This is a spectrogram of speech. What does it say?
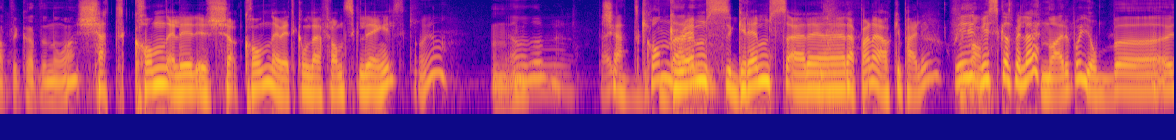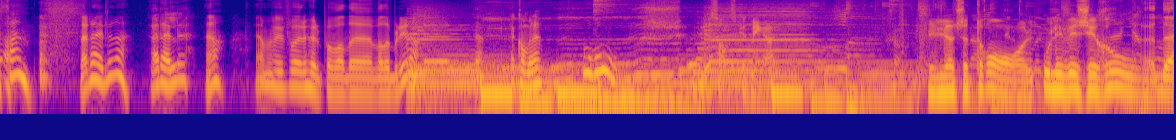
Attekatte Noah? Chatcon, eller Chacon. Jeg vet ikke om det er fransk eller engelsk. Oh, ja. Mm. ja det er, Chatcon. er Grems, Grems er rapperen. Jeg har ikke peiling. Vi, vi skal spille. Nå er du på jobb, Øystein. Det er deilig, det. Det er deilig. Ja. Ja, Men vi får høre på hva det, hva det blir, da. Her kommer det. Det er sannskudd med en gang. Olivier Giroud. Det,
